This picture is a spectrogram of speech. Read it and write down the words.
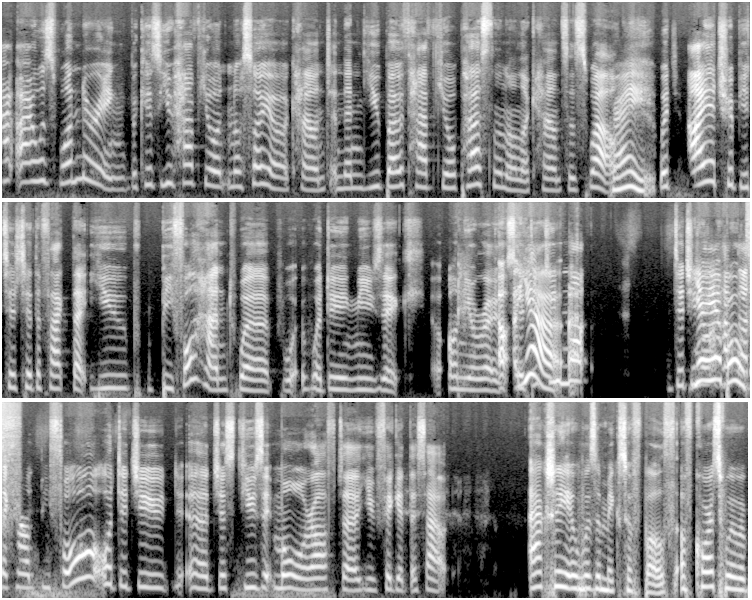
I, I was wondering because you have your Nosoyo account and then you both have your personal accounts as well. right Which I attributed to the fact that you beforehand were were were doing music on your own. Uh, yeah, Did you not? Did you yeah, yeah, have both. that account before, or did you uh, just use it more after you figured this out? Actually, it was a mix of both. Of course, we were,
